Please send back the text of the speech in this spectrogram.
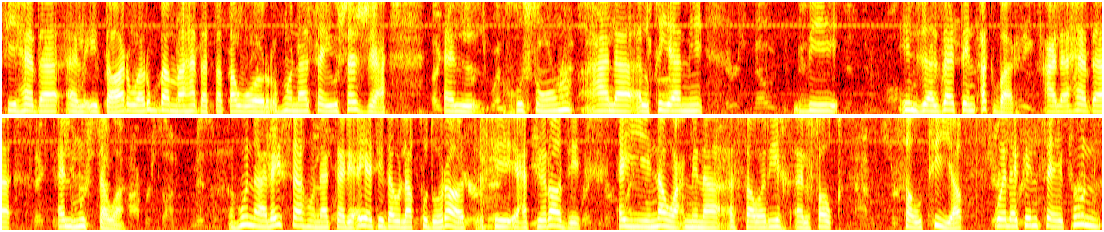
في هذا الإطار وربما هذا التطور هنا سيشجع الخصوم على القيام بإنجازات أكبر على هذا المستوى. هنا ليس هناك لأية دولة قدرات في اعتراض أي نوع من الصواريخ الفوق صوتية ولكن سيكون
